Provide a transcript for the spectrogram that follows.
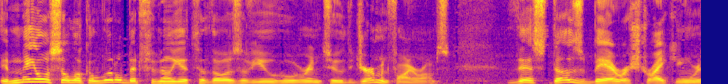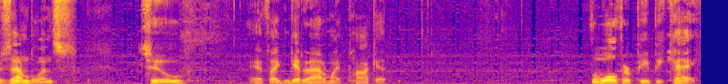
it may also look a little bit familiar to those of you who are into the German firearms. This does bear a striking resemblance to, if I can get it out of my pocket, the Walther PPK.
